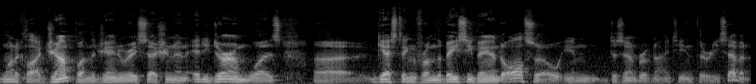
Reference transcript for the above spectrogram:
one o'clock jump on the January session, and Eddie Durham was uh, guesting from the Basie Band also in December of 1937.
